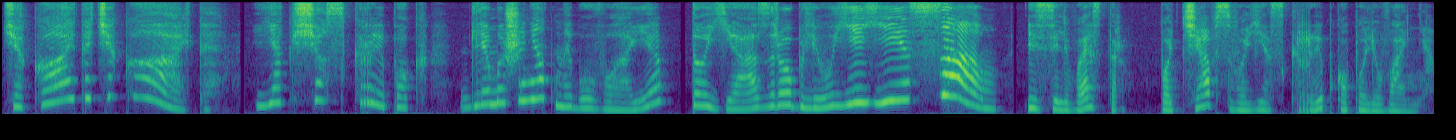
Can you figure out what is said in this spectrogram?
Чекайте, чекайте. Якщо скрипок для мишенят не буває, то я зроблю її сам. І Сільвестр почав своє скрипкополювання.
